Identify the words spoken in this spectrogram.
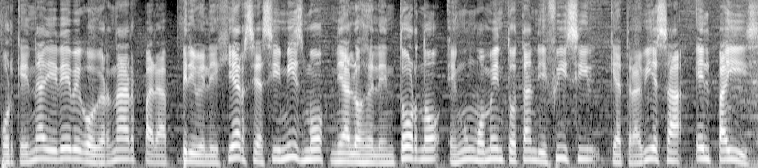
porque nadie debe gobernar para privilegiarse a sí mismo ni a los del entorno en un momento tan difícil que atraviesa el país.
